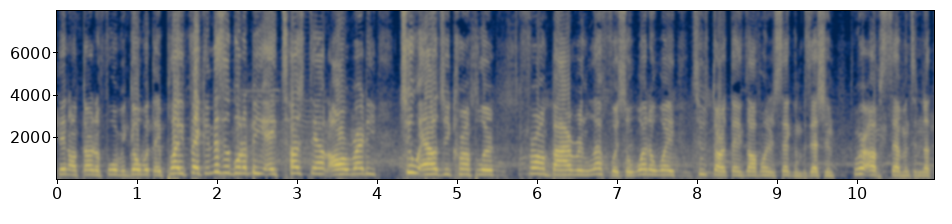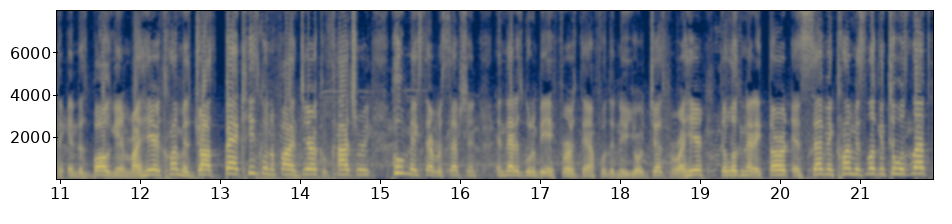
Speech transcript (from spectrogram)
Then on third and four, we go with a play fake. And this is going to be a touchdown already to Alge Crumpler from Byron Leftwich. So what a way to start things off on your second possession. We're up 7 to nothing in this ball game right here. Clemens drops back. He's going to find Jerricho Cotchery, who makes that reception, and that is going to be a first down for the New York Jets. But right here, they're looking at a third and seven. Clemens looking to his left.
